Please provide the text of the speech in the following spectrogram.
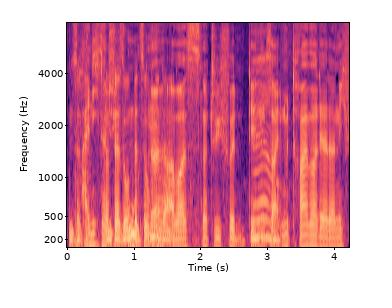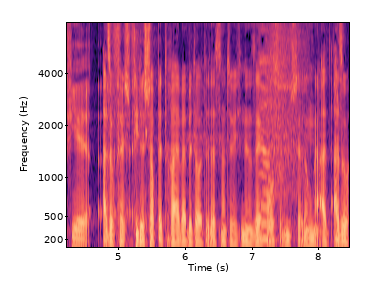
von, von personenbezogenen ne? Aber es ist natürlich für den ja. Seitenbetreiber, der da nicht viel. Also für viele Shopbetreiber bedeutet das natürlich eine sehr ja. große Umstellung. Also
